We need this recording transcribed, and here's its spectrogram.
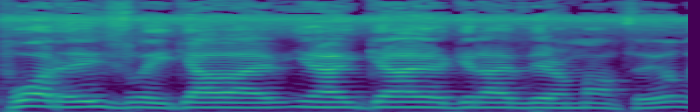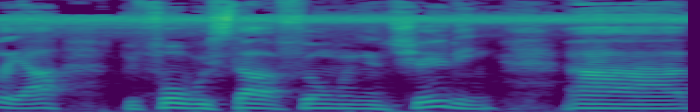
quite easily go you know go get over there a month earlier before we start filming and shooting, uh,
